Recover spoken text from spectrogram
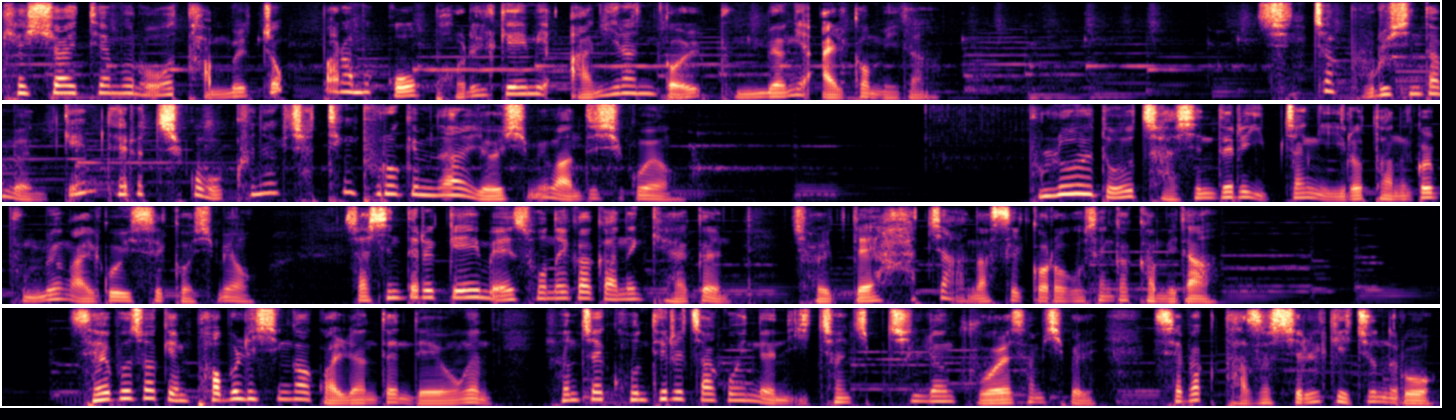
캐시 아이템으로 단물 쪽 빨아먹고 버릴 게임이 아니란 걸 분명히 알 겁니다. 진짜 모르신다면 게임 때려치고 그냥 채팅 프로그램이나 열심히 만드시고요. 블루홀도 자신들의 입장이 이렇다는 걸 분명 알고 있을 것이며 자신들의 게임에 손해가 가는 계약은 절대 하지 않았을 거라고 생각합니다. 세부적인 publishing과 관련된 내용은 현재 콘티를 짜고 있는 2017년 9월 30일 새벽 5시를 기준으로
